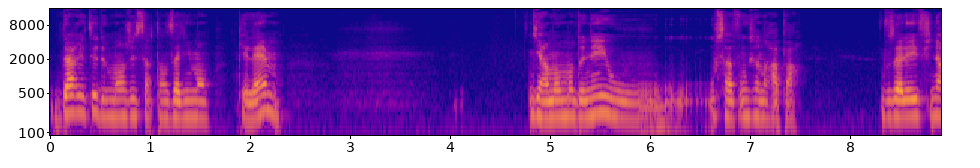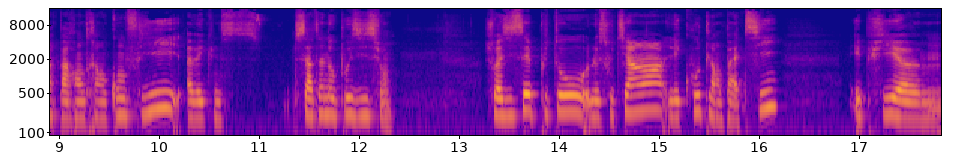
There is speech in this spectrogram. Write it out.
d'arrêter de manger certains aliments qu'elle aime, il y a un moment donné où, ça ne fonctionnera pas. Vous allez finir par rentrer en conflit avec une certaine opposition. Choisissez plutôt le soutien, l'écoute, l'empathie, et puis euh,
